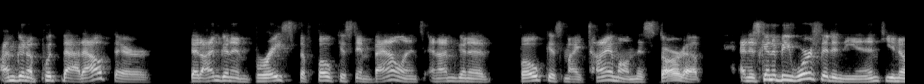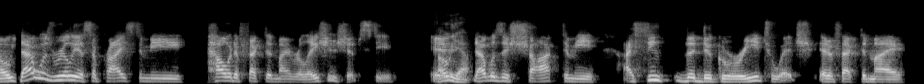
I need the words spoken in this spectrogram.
I'm going to put that out there that I'm going to embrace the focused imbalance and I'm going to focus my time on this startup and it's going to be worth it in the end. You know, that was really a surprise to me how it affected my relationship, Steve. It, oh, yeah. That was a shock to me. I think the degree to which it affected my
